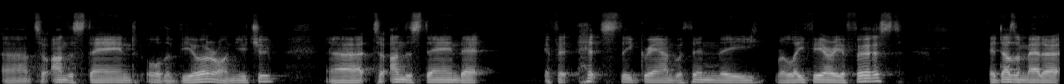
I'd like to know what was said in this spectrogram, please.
uh, to understand, or the viewer on YouTube, uh, to understand that if it hits the ground within the relief area first, it doesn't matter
